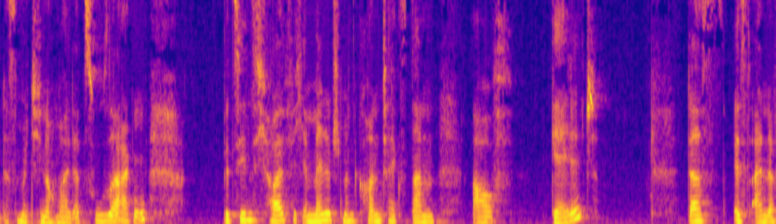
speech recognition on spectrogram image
das möchte ich nochmal dazu sagen, beziehen sich häufig im Management-Kontext dann auf Geld das ist eine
